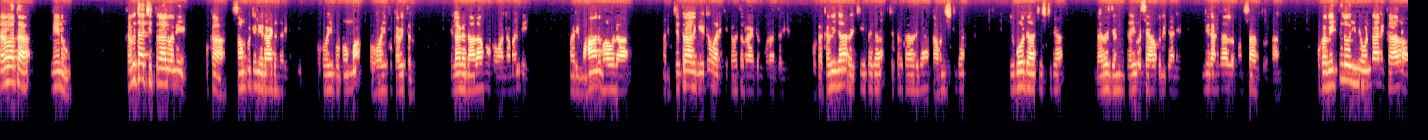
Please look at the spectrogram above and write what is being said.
తర్వాత నేను కవితా చిత్రాలు అని ఒక సంపుటిని రాయడం జరిగింది. ఒకవైపు బొమ్మ ఒకవైపు కవితలు. ఇలాగ దాదాపు ఒక వంద మంది మరి మహానుభావుల మరి చిత్రాలు గీయటం వారికి కవితలు రాయటం కూడా జరిగింది. ఒక కవిగా రచయితగా చిత్రకారుడిగా కవనిస్ట్గా కీబోర్డ్ ఆర్టిస్ట్గా దైవ జన్ దైవ సేవకునిగా నేను ఇన్ని రంగాల్లో కొనసాగుతున్నాను. ఒక వ్యక్తిలో ఇన్ని ఉండడానికి కారణం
